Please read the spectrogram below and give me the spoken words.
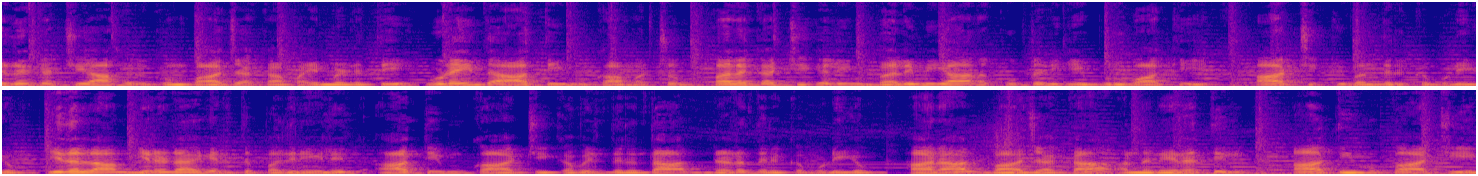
எதிர்கட்சியாக இருக்கும் பாஜக பயன்படுத்தி உடைந்த அதிமுக மற்றும் பல கட்சி கட்சிகளின் வலிமையான கூட்டணியை உருவாக்கி ஆட்சிக்கு வந்திருக்க முடியும். இதெல்லாம் இரண்டாயிரத்து பதினேழில் அதிமுக ஆட்சி கவிழ்ந்திருந்தால் நடந்திருக்க முடியும். ஆனால் பாஜக அந்த நேரத்தில் அதிமுக ஆட்சியை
